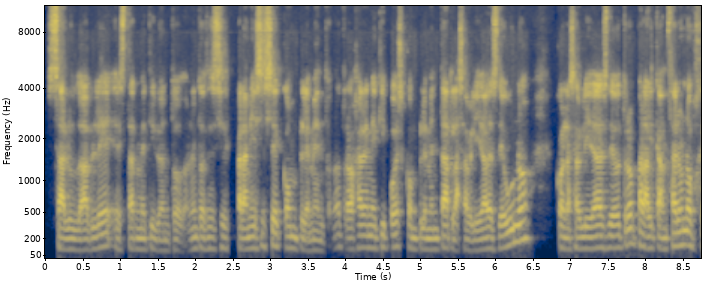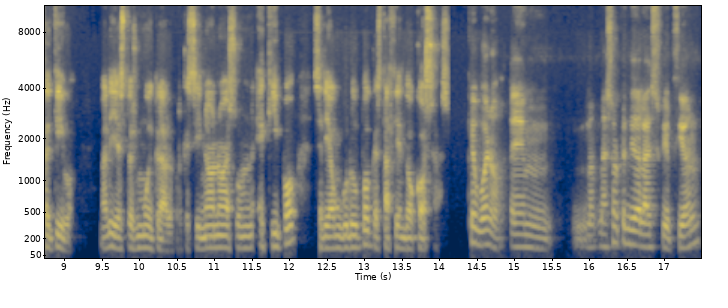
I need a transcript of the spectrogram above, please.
saludable estar metido en todo. Entonces, para mí es ese complemento. ¿no? Trabajar en equipo es complementar las habilidades de uno con las habilidades de otro para alcanzar un objetivo. ¿vale? Y esto es muy claro, porque si no, no es un equipo, sería un grupo que está haciendo cosas. Qué bueno. Em, me ha sorprendido la descripción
